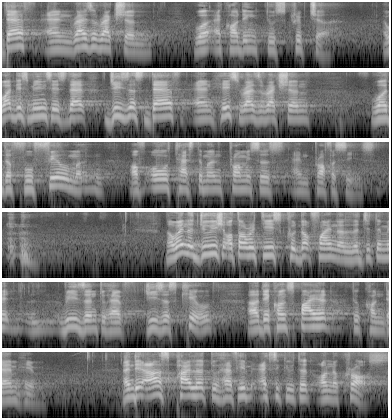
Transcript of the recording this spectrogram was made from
death and resurrection were according to Scripture. And what this means is that Jesus' death and his resurrection were the fulfillment of Old Testament promises and prophecies. now, when the Jewish authorities could not find a legitimate reason to have Jesus killed, uh, they conspired to condemn him. And they asked Pilate to have him executed on a cross.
